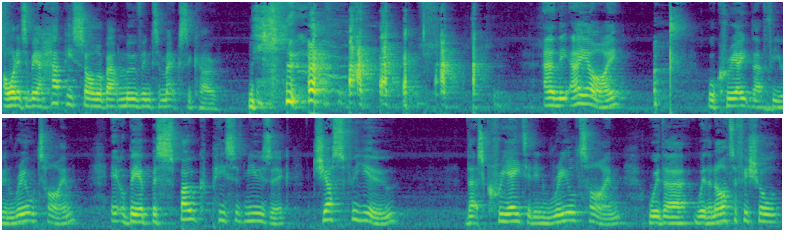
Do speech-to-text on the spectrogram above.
I want it to be a happy song about moving to Mexico. and the AI will create that for you in real time. It will be a bespoke piece of music just for you that's created in real time with, a, with an artificial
